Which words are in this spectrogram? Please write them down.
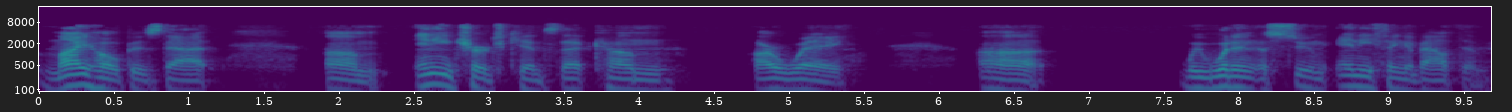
my hope is that um, any church kids that come our way, uh, we wouldn't assume anything about them,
